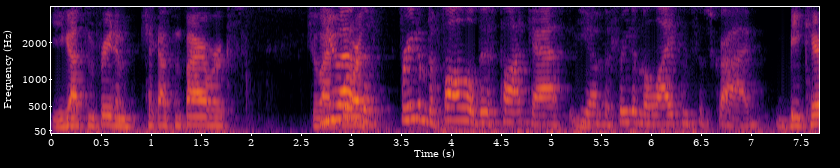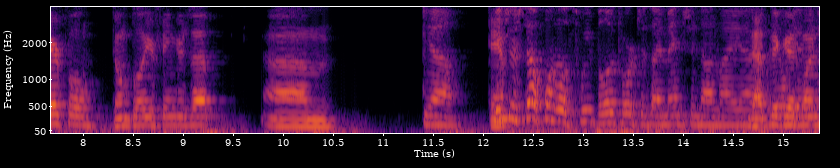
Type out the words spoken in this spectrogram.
You got some freedom. Check out some fireworks. July you 4th. have the freedom to follow this podcast. You have the freedom to like and subscribe. Be careful. Don't blow your fingers up. Um, Yeah. Damn. Get yourself one of those sweet blow torches I mentioned on my. Uh, That's a good one.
